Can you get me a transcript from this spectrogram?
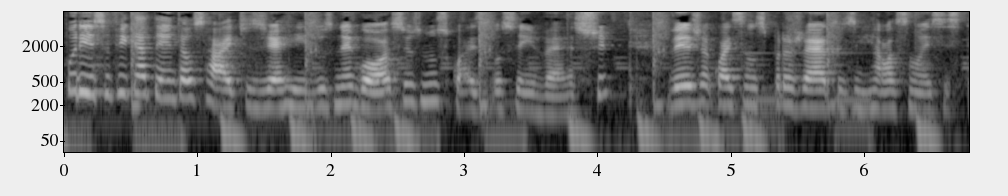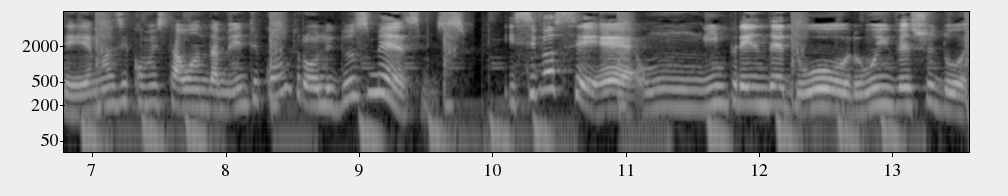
por isso fique atento aos sites de RI dos negócios nos quais você investe, veja quais são os projetos em relação a esses temas e como está o andamento e controle dos mesmos. E se você é um empreendedor, um investidor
